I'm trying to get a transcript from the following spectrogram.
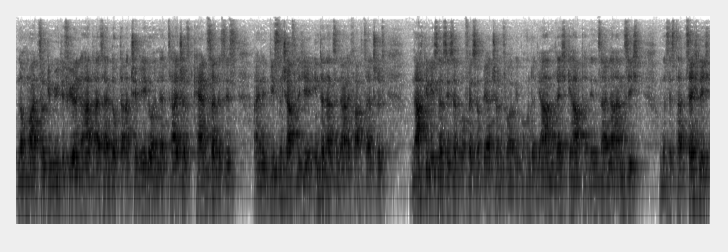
nochmal zur Gemüte führen. Da hat also ein Dr. Acevedo in der Zeitschrift Cancer, das ist eine wissenschaftliche internationale Fachzeitschrift, nachgewiesen, dass dieser Professor Baird schon vor über 100 Jahren recht gehabt hat in seiner Ansicht und dass es tatsächlich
